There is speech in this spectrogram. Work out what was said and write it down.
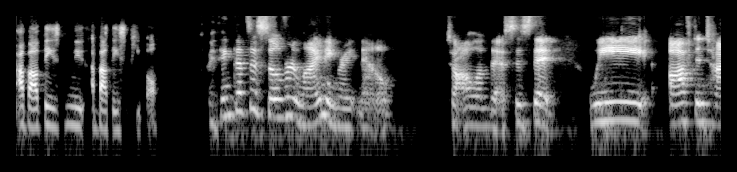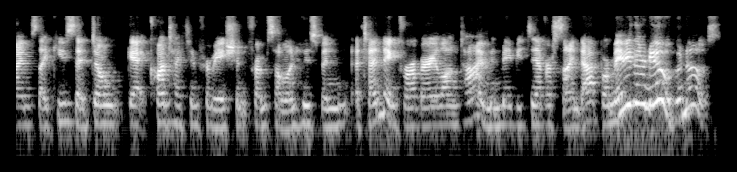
about these new about these people. I think that's a silver lining right now to all of this is that we oftentimes, like you said, don't get contact information from someone who's been attending for a very long time and maybe it's never signed up, or maybe they're new. Who knows?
